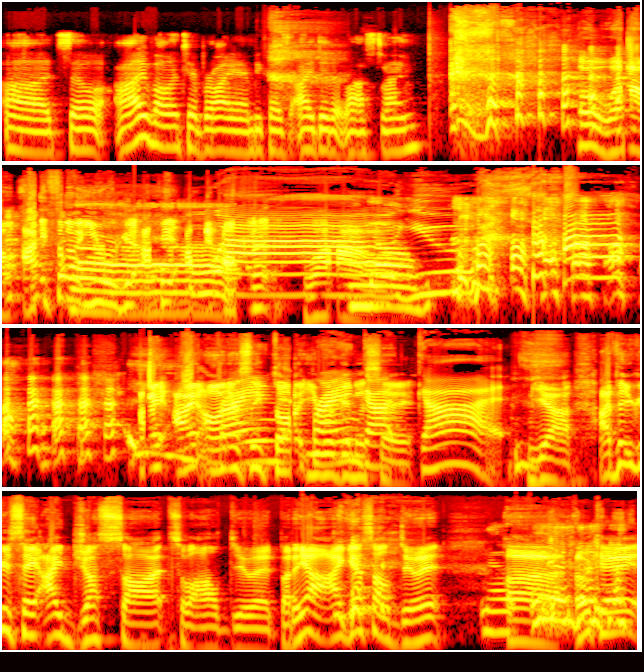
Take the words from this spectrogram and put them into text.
Uh, so I volunteer Bryan because I did it last time. Oh wow! I thought you were gonna. I, I, Wow, wow! No. you. I, I honestly Bryan- thought you Bryan were gonna got say. got. Yeah, I thought you were gonna say I just saw it, so I'll do it. But yeah, I guess I'll do it. No. Uh, okay,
